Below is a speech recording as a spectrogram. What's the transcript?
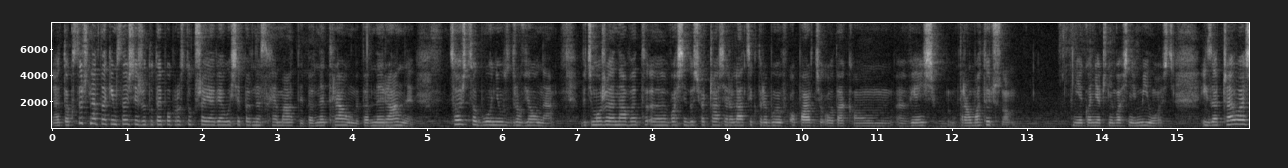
e, toksyczne w takim sensie, że tutaj po prostu przejawiały się pewne schematy, pewne traumy, pewne rany, coś, co było nieuzdrowione. Być może nawet e, właśnie doświadczałaś relacji, które były w oparciu o taką e, więź traumatyczną niekoniecznie właśnie miłość. I zaczęłaś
